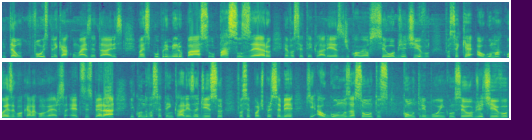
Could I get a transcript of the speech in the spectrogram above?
Então, vou explicar com mais detalhes, mas o primeiro passo, o passo zero, é você ter clareza de qual é o seu objetivo. Você quer alguma coisa com aquela conversa, é de se esperar. E quando você tem clareza disso, você pode perceber que alguns assuntos contribuem com o seu objetivo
